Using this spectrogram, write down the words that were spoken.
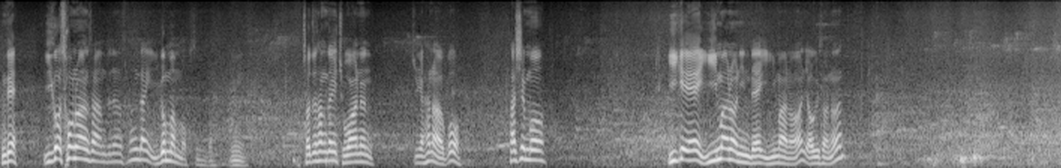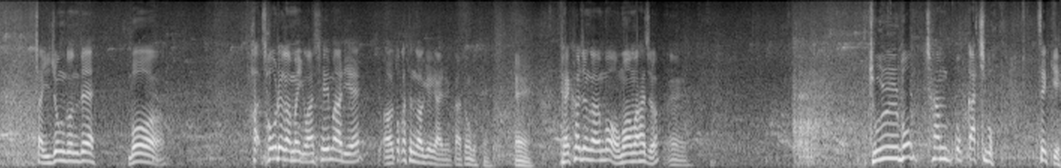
근데 이거 선호하는 사람들은 상당히 이것만 먹습니다. 음. 저도 상당히 좋아하는 중에 하나고 사실 뭐 이게 2만 원인데 2만 원 여기서는 자, 이 정도인데, 뭐, 하- 서울에 가면 이거 한세 마리에 어, 똑같은 가격이 아닐까 정도 돼요. 예. 백화점 가면 뭐 어마어마하죠. 예. 졸복, 참복, 까치복 새끼.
